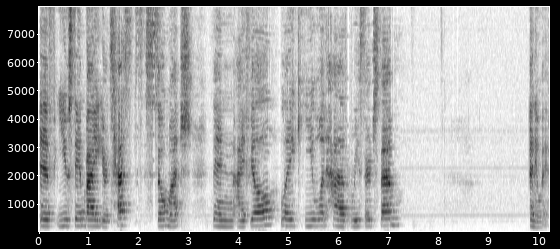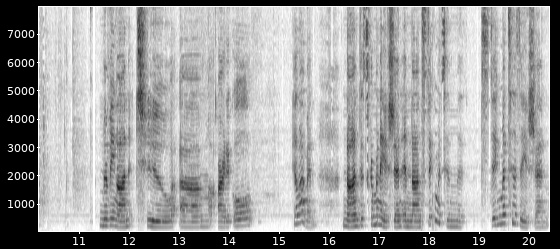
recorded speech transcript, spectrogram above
if you stand by your tests so much, then I feel like you would have researched them. Anyway, moving on to um, Article 11. Non-discrimination and non-stigmatization.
